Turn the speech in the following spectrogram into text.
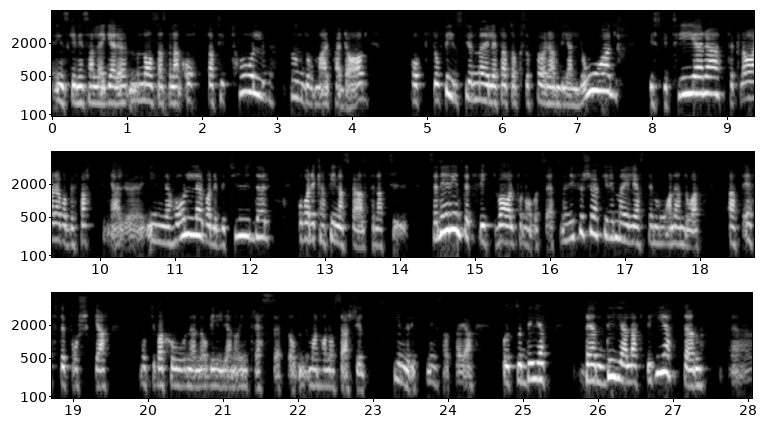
inskrivningshandläggare någonstans mellan 8 till 12 ungdomar per dag. Och då finns det ju en möjlighet att också föra en dialog, diskutera, förklara vad befattningar eh, innehåller, vad det betyder och vad det kan finnas för alternativ. Sen är det inte ett fritt val på något sätt, men vi försöker i möjligaste mån ändå att, att efterforska motivationen och viljan och intresset om man har någon särskild inriktning så att säga. Och så det, den delaktigheten, eh,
